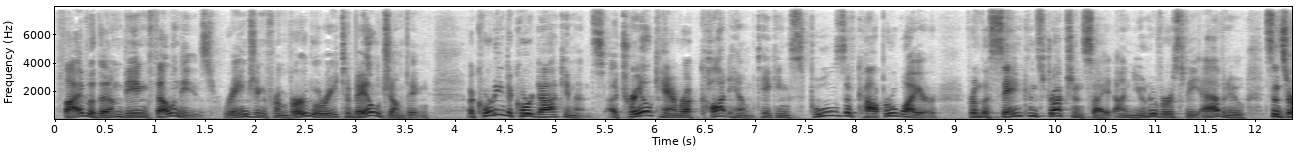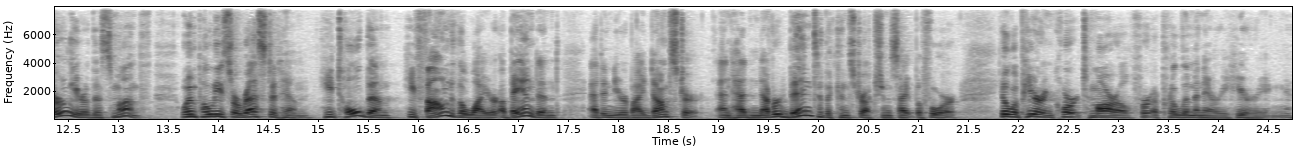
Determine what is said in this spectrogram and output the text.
five of them being felonies, ranging from burglary to bail jumping. According to court documents, a trail camera caught him taking spools of copper wire from the same construction site on University Avenue since earlier this month. When police arrested him, he told them he found the wire abandoned at a nearby dumpster and had never been to the construction site before. He'll appear in court tomorrow for a preliminary hearing.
